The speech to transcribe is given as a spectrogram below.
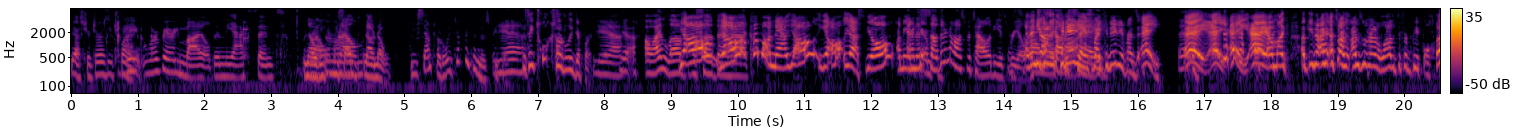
yes, your Jersey twang. We, we're very mild in the accent. no, we, realm. we sound, no, no. We sound totally different than those people. Yeah. Because they talk totally different. Yeah. Yeah. Oh, I love the Y'all, southern y'all, act. come on now, y'all, y'all, yes, y'all. I mean, And I the can't- southern hospitality is real. And then you go to the Just Canadians, say. my Canadian friends. Hey, hey, hey, hey, hey. I'm like, okay, you know, I, that's why I was, I was around a lot of different people.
